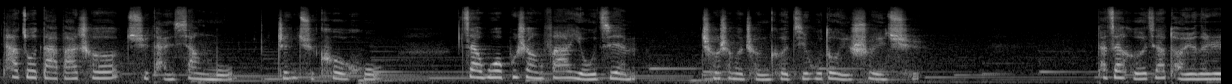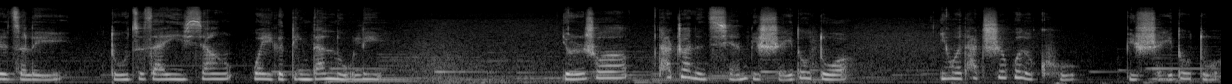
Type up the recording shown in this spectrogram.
他坐大巴车去谈项目，争取客户，在卧铺上发邮件，车上的乘客几乎都已睡去。他在阖家团圆的日子里，独自在异乡为一个订单努力。有人说他赚的钱比谁都多，因为他吃过的苦。比谁都多。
